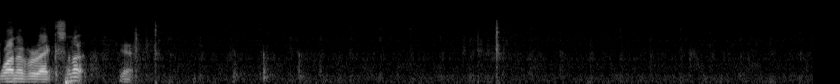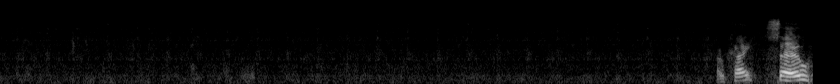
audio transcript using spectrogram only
1 over x, isn't it? Yeah. Okay, so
